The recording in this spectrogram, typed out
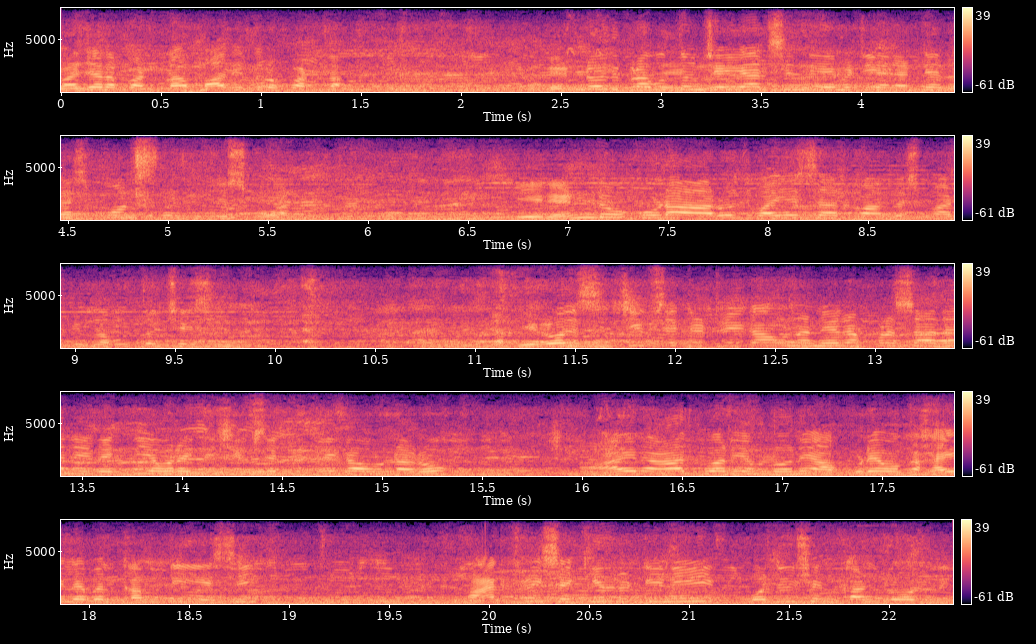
ప్రజల పట్ల బాధితుల పట్ల. రెండోది ప్రభుత్వం చేయాల్సింది ఏమిటి అని అంటే రెస్పాన్సిబిలిటీ తీసుకోవాలి. ఈ రెండు కూడా ఆ రోజు వైఎస్ఆర్ కాంగ్రెస్ పార్టీ ప్రభుత్వం చేసింది. ఈరోజు చీఫ్ సెక్రటరీగా ఉన్న నీరబ్ ప్రసాద్ అనే వ్యక్తి ఎవరైతే చీఫ్ సెక్రటరీగా ఉన్నారో ఆయన ఆధ్వర్యంలోనే అప్పుడే ఒక హై లెవెల్ కమిటీ వేసి ఫ్యాక్టరీ సెక్యూరిటీని పొల్యూషన్ కంట్రోల్ని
